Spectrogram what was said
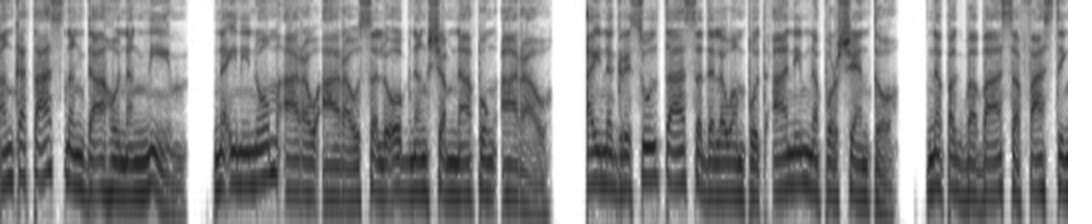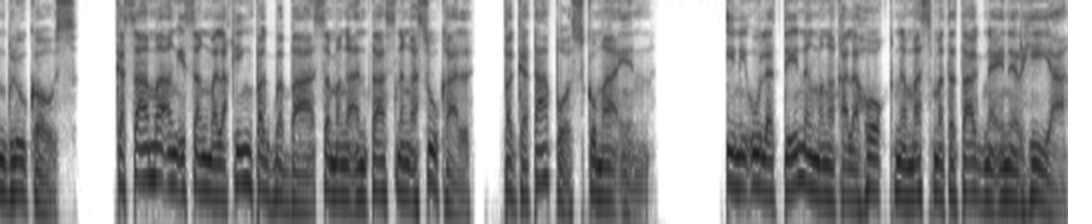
ang katas ng dahon ng neem na ininom araw-araw sa loob ng siyamnapong araw ay nagresulta sa 26% na pagbaba sa fasting glucose kasama ang isang malaking pagbaba sa mga antas ng asukal pagkatapos kumain. Iniulat din ng mga kalahok na mas matatag na enerhiya,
